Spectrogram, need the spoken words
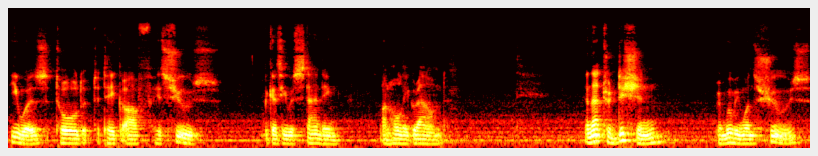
he was told to take off his shoes because he was standing on holy ground. And that tradition, removing one's shoes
